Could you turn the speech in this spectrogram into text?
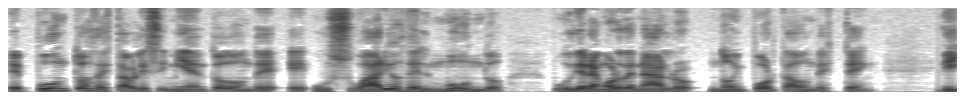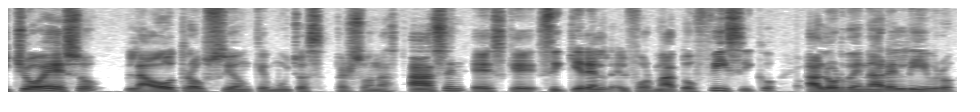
eh, puntos de establecimiento donde eh, usuarios del mundo pudieran ordenarlo, no importa dónde estén. Dicho eso, la otra opción que muchas personas hacen es que si quieren el formato físico, al ordenar el libro,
